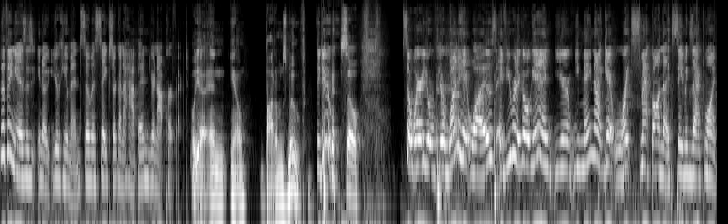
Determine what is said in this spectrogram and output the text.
The thing is, is you know you're human, so mistakes are going to happen. You're not perfect. Well, yeah, and you know, bottoms move. They do. So so where your your one hit was, if you were to go again, you're you may not get right smack on that same exact one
